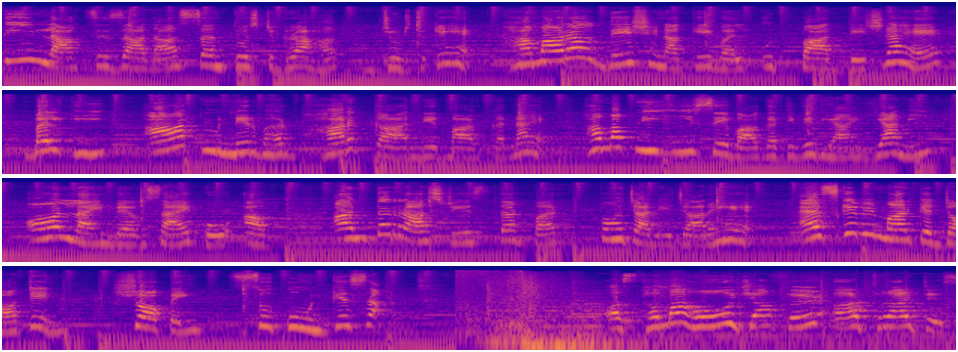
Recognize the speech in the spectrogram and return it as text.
तीन लाख से ज़्यादा संतुष्ट ग्राहक जुड़ चुके हैं। हमारा उद्देश्य न केवल उत्पाद बेचना है, बल्कि आत्मनिर्भर भारत का निर्माण करना है। हम अपनी ई सेवा गतिविधियाँ, यानी ऑनलाइन व्यवसाय को अब अंतर्राष्ट्रीय स्तर पर पहुँचाने जा रहे हैं। S K B market dot in shopping सुकून के साथ। अस्थमा हो या फिर आर्थराइटिस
